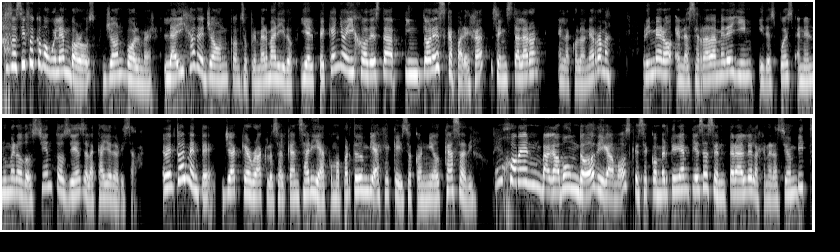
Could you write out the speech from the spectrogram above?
Pues así fue como William Burroughs, John Vollmer, la hija de John con su primer marido y el pequeño hijo de esta pintoresca pareja se instalaron en la colonia Roma. Primero en la cerrada Medellín y después en el número 210 de la calle de Orizaba. Eventualmente, Jack Kerouac los alcanzaría como parte de un viaje que hizo con Neil Cassady, un joven vagabundo, digamos, que se convertiría en pieza central de la generación Beat.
